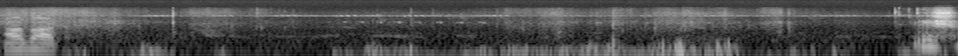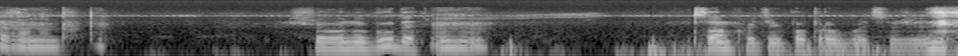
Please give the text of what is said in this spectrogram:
А так. І що воно буде? Що воно буде? Угу. Сам хотів попробувати цю жизнь.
